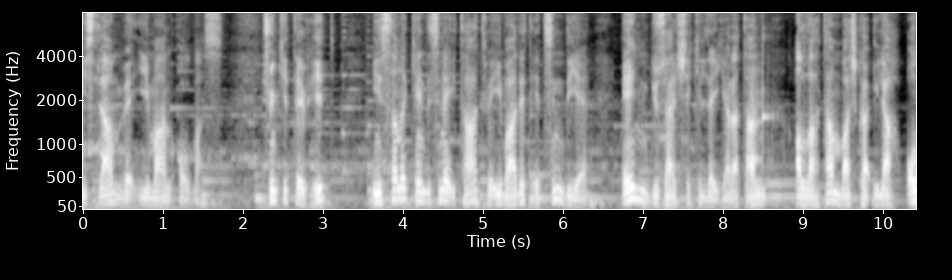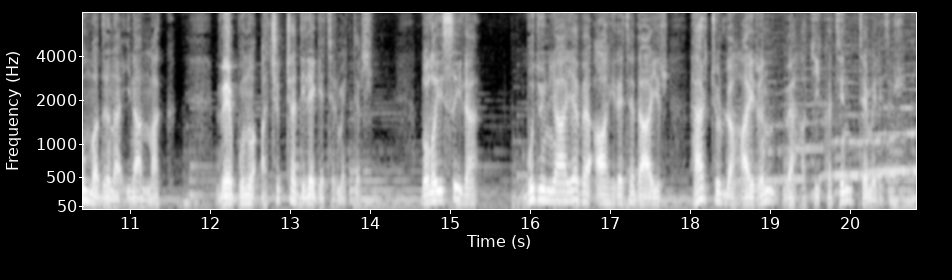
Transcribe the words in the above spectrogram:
İslam ve iman olmaz. Çünkü tevhid, insanı kendisine itaat ve ibadet etsin diye en güzel şekilde yaratan Allah'tan başka ilah olmadığına inanmak ve bunu açıkça dile getirmektir. Dolayısıyla bu dünyaya ve ahirete dair her türlü hayrın ve hakikatin temelidir.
